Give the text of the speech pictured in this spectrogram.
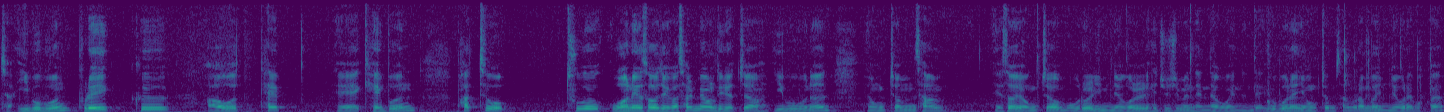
자, 이 부분 브레이크 아웃 탭의 갭은 파트 2, 1에서 제가 설명을 드렸죠. 이 부분은 0.3 에서 0.5를 입력을 해 주시면 된다고 했는데 이번엔 0.3을 한번 입력을 해 볼까요?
